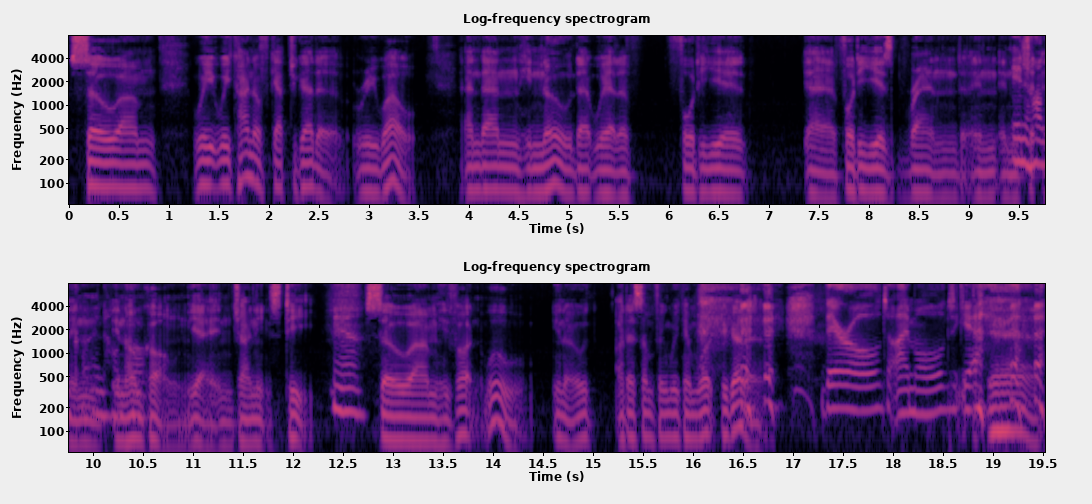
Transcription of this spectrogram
So um, we we kind of get together really well, and then he know that we had a forty year. Uh, 40 years brand in in In Hong Kong- in Hong in Hong Kong. Kong, yeah, in Chinese tea. Yeah. So um, he thought, whoa, you know, are there something we can work together? They're old, I'm old. Yeah. yeah.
